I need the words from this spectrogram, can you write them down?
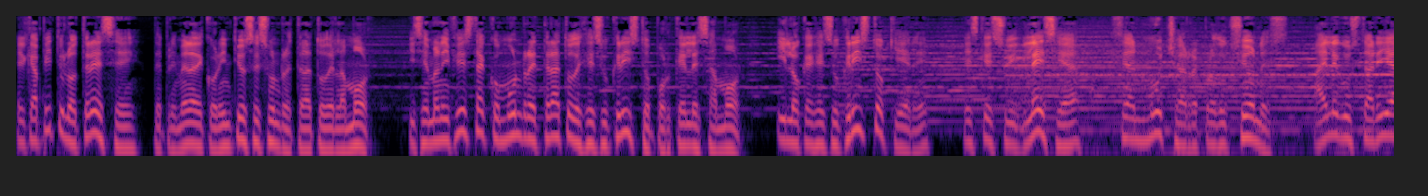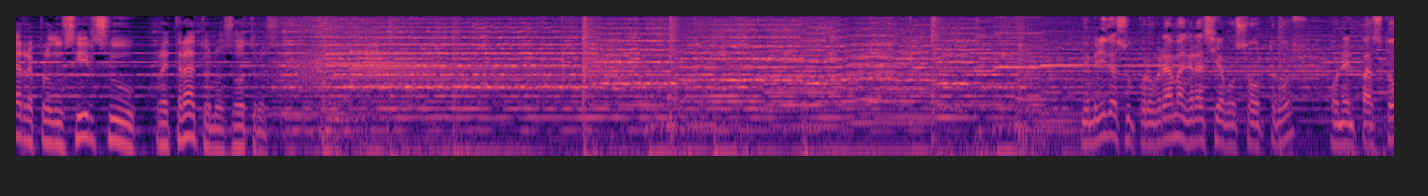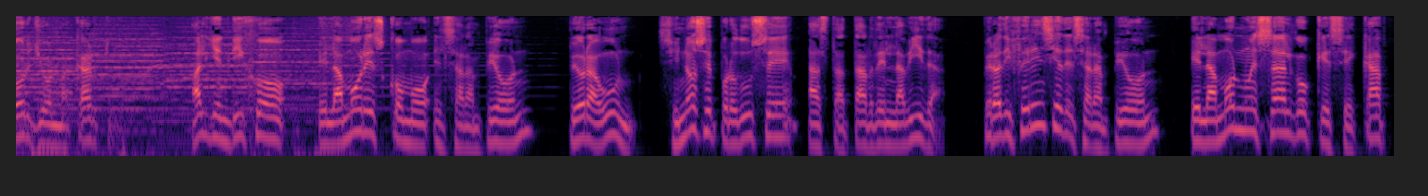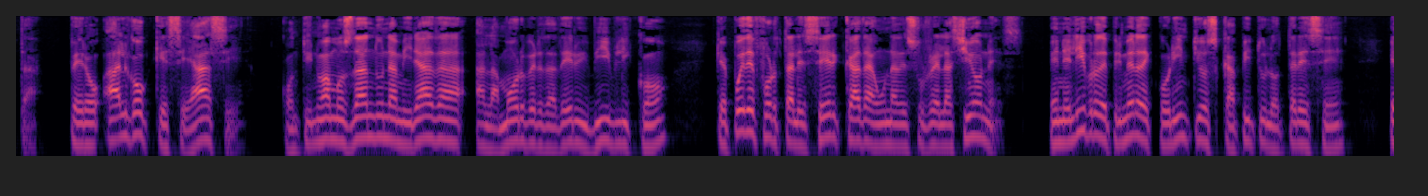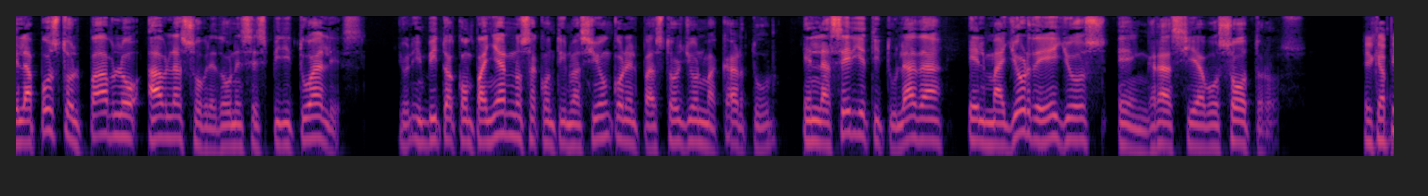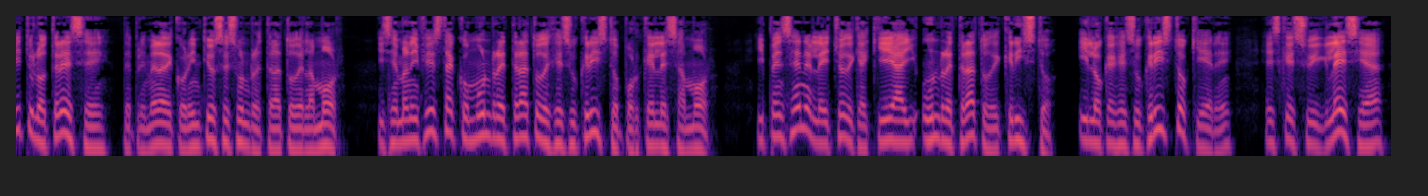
El capítulo 13 de Primera de Corintios es un retrato del amor y se manifiesta como un retrato de Jesucristo porque Él es amor. Y lo que Jesucristo quiere es que su iglesia sean muchas reproducciones. A Él le gustaría reproducir su retrato en nosotros. Bienvenido a su programa Gracias a vosotros con el pastor John MacArthur. Alguien dijo, el amor es como el sarampión, peor aún, si no se produce hasta tarde en la vida. Pero a diferencia del sarampión, el amor no es algo que se capta, pero algo que se hace. Continuamos dando una mirada al amor verdadero y bíblico que puede fortalecer cada una de sus relaciones. En el libro de 1 de Corintios capítulo 13, el apóstol Pablo habla sobre dones espirituales. Invito a acompañarnos a continuación con el pastor John MacArthur en la serie titulada El mayor de ellos en gracia a vosotros. El capítulo 13 de Primera de Corintios es un retrato del amor y se manifiesta como un retrato de Jesucristo porque Él es amor. Y pensé en el hecho de que aquí hay un retrato de Cristo y lo que Jesucristo quiere es que su iglesia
